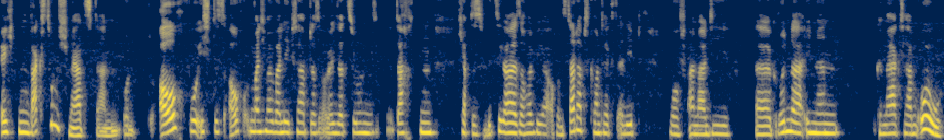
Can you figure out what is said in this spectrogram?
echt ein Wachstumsschmerz dann. Und auch, wo ich das auch manchmal überlegt habe, dass Organisationen dachten, ich habe das witzigerweise häufiger auch im Startups-Kontext erlebt, wo auf einmal die äh, GründerInnen gemerkt haben, oh,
